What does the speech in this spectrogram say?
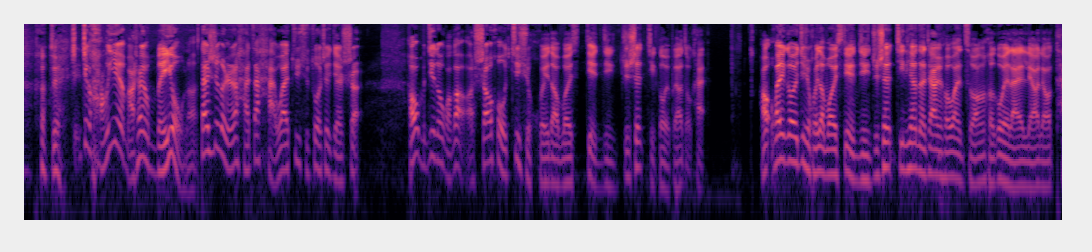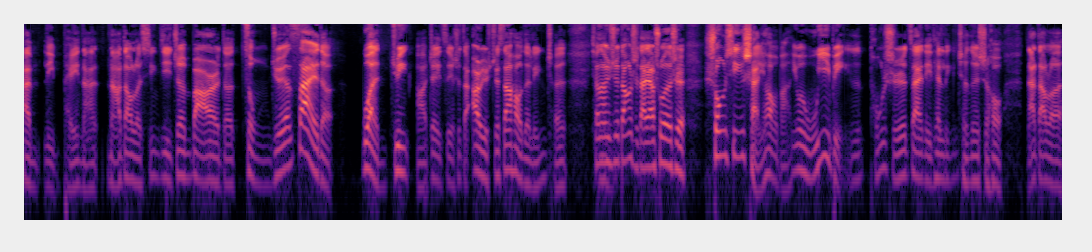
对，这这个行业马上要没有了，但是这个人还在海外继续做这件事儿，好，我们进段广告啊，稍后继续回到 Voice 电竞之声，请各位不要走开。好，欢迎各位继续回到 Voice 电竞之声。今天呢，佳云和万磁王和各位来聊聊探李培南拿到了星际争霸二的总决赛的冠军啊！这一次也是在二月十三号的凌晨，相当于是当时大家说的是双星闪耀嘛，因为吴亦丙同时在那天凌晨的时候拿到了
